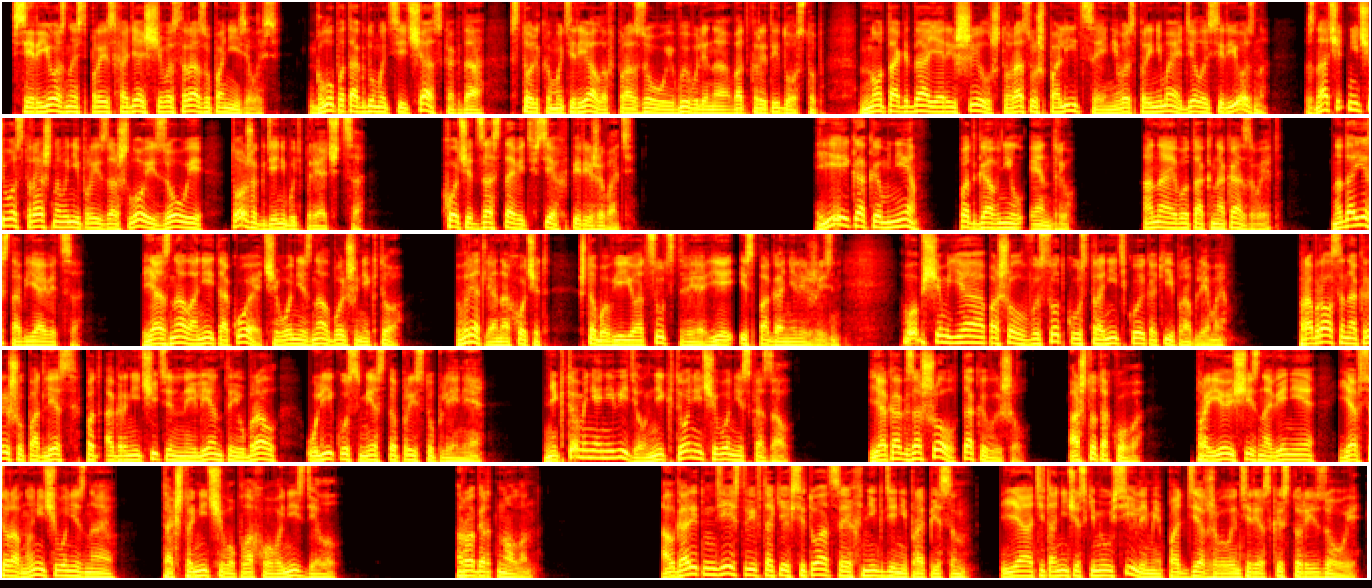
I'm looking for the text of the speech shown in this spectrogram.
Серьезность происходящего сразу понизилась. Глупо так думать сейчас, когда столько материалов про Зоуи вывалено в открытый доступ. Но тогда я решил, что раз уж полиция не воспринимает дело серьезно, значит ничего страшного не произошло, и Зоуи тоже где-нибудь прячется. Хочет заставить всех переживать. Ей, как и мне, подговнил Эндрю. Она его так наказывает. Надоест объявиться. Я знал о ней такое, чего не знал больше никто. Вряд ли она хочет, чтобы в ее отсутствие ей испоганили жизнь. В общем, я пошел в высотку устранить кое-какие проблемы. Пробрался на крышу, подлез под ограничительные ленты и убрал улику с места преступления. Никто меня не видел, никто ничего не сказал. Я как зашел, так и вышел. А что такого? Про ее исчезновение я все равно ничего не знаю, так что ничего плохого не сделал. Роберт Нолан Алгоритм действий в таких ситуациях нигде не прописан. Я титаническими усилиями поддерживал интерес к истории Зоуи.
